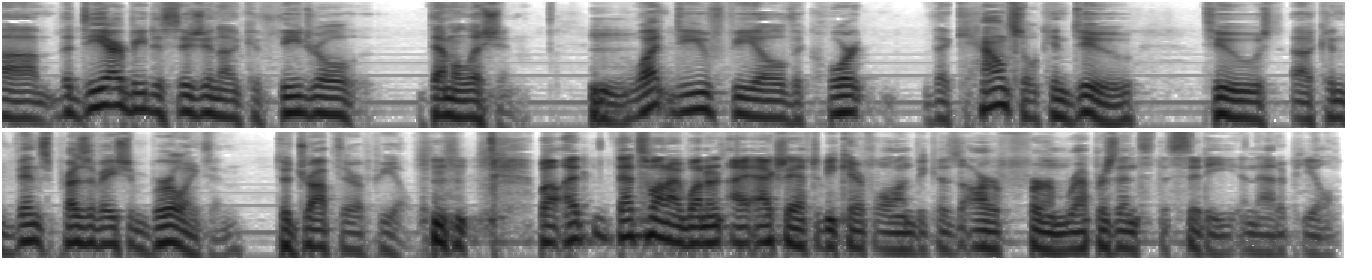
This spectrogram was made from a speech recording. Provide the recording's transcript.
Um, the DRB decision on cathedral demolition. What do you feel the court, the council can do to uh, convince Preservation Burlington to drop their appeal? Well, I, that's one I want to. I actually have to be careful on because our firm represents the city in that appeal.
